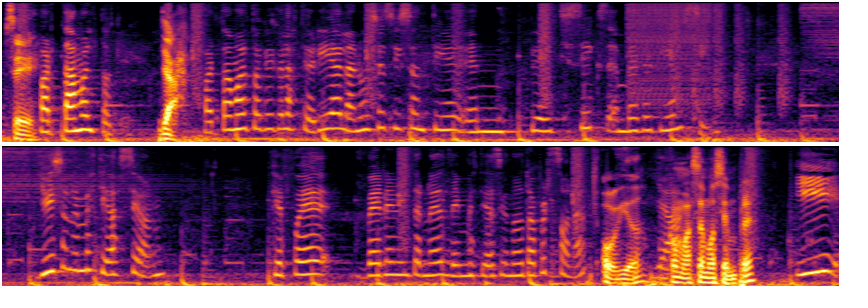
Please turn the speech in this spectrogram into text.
Sí. Partamos el toque. Ya. Partamos el toque con las teorías. El anuncio se hizo en, en Page 6 en vez de TMC. Yo hice una investigación que fue ver en internet la investigación de otra persona. Obvio, Ya. como hacemos siempre. Y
